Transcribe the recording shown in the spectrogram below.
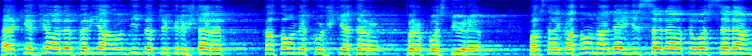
e ke fjalën për jahudit dhe të krishterët, ka thënë e kush tjetër përpos tyre. Pastaj ka thënë alejhi salatu vesselam,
